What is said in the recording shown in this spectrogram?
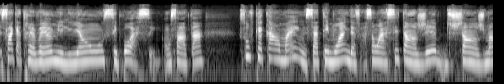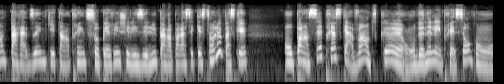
181 millions, c'est pas assez. On s'entend. Sauf que quand même, ça témoigne de façon assez tangible du changement de paradigme qui est en train de s'opérer chez les élus par rapport à ces questions-là, parce que on pensait presque avant, en tout cas, on donnait l'impression qu'on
